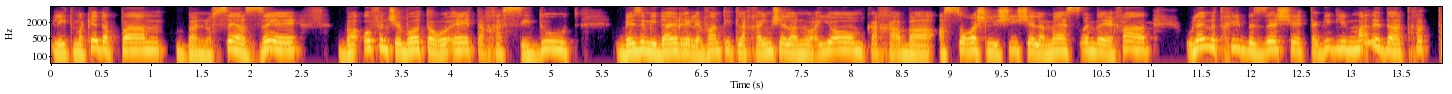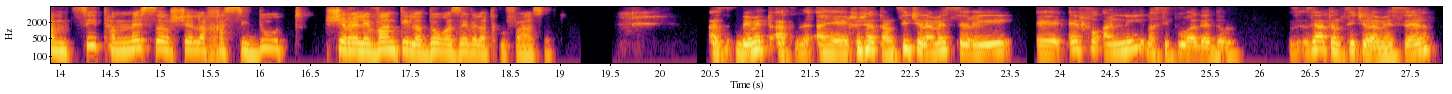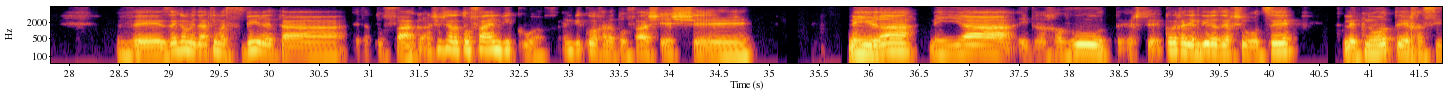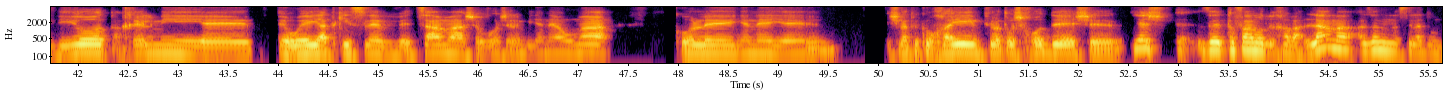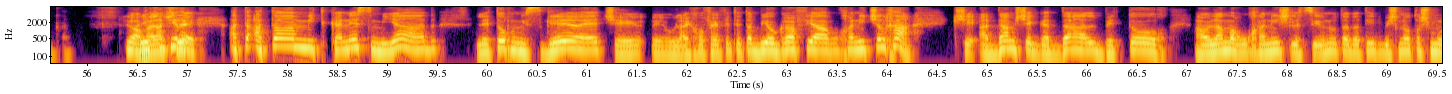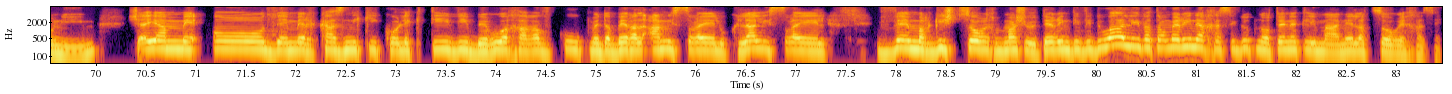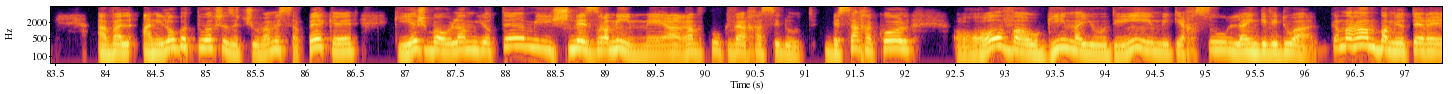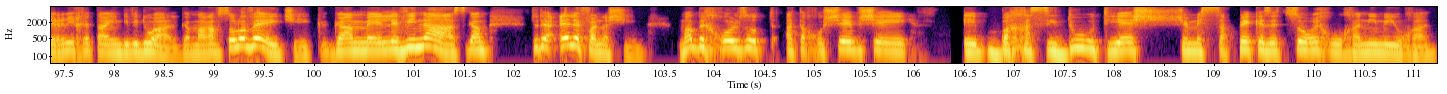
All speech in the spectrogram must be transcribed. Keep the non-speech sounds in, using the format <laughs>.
להתמקד הפעם בנושא הזה, באופן שבו אתה רואה את החסידות, באיזה מידה היא רלוונטית לחיים שלנו היום, ככה בעשור השלישי של המאה ה-21. אולי נתחיל בזה שתגיד לי מה לדעתך תמצית המסר של החסידות שרלוונטי לדור הזה ולתקופה הזאת. אז באמת, אני חושב שהתמצית של המסר היא אה, איפה אני בסיפור הגדול. זה התמצית של המסר. וזה גם לדעתי מסביר את, ה, את התופעה. אני חושב שעל התופעה אין ויכוח, אין ויכוח על התופעה שיש אה, נהירה, נהייה, התרחבות, ש... כל אחד יגדיר את זה איך שהוא רוצה, לתנועות אה, חסידיות, החל מאירועי יד כיסלב וצמא, שבוע שלם בענייני האומה, כל אה, ענייני אה, ישיבת מקור חיים, תפילת ראש חודש, אה, יש, זו תופעה מאוד רחבה. למה? על זה אני מנסה לדון כאן. לא, אבל תראה, ש... אתה, אתה מתכנס מיד לתוך מסגרת שאולי חופפת את הביוגרפיה הרוחנית שלך. כשאדם שגדל בתוך העולם הרוחני של הציונות הדתית בשנות ה-80, שהיה מאוד מרכזניקי קולקטיבי ברוח הרב קוק, מדבר על עם ישראל וכלל ישראל, ומרגיש צורך במשהו יותר אינדיבידואלי, ואתה אומר, הנה החסידות נותנת לי מענה לצורך הזה. אבל אני לא בטוח שזו תשובה מספקת, כי יש בעולם יותר משני זרמים, הרב קוק והחסידות. בסך הכל, רוב ההוגים היהודיים התייחסו לאינדיבידואל. גם הרמב"ם יותר העריך את האינדיבידואל, גם הרב סולובייצ'יק, גם אה, לוינס, גם, אתה יודע, אלף אנשים. מה בכל זאת אתה חושב שבחסידות יש, שמספק איזה צורך רוחני מיוחד?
